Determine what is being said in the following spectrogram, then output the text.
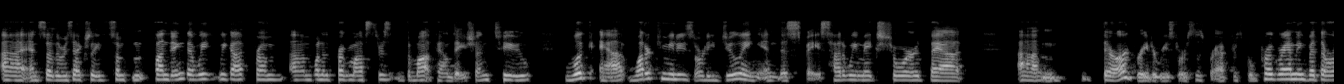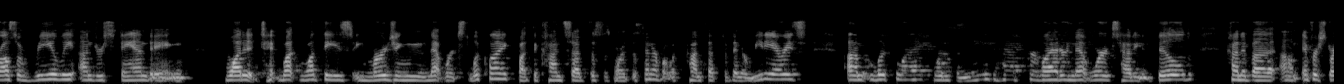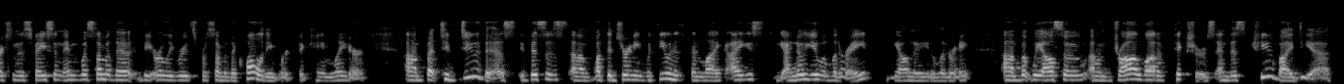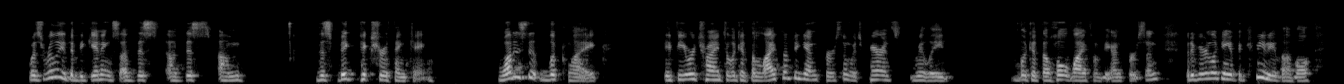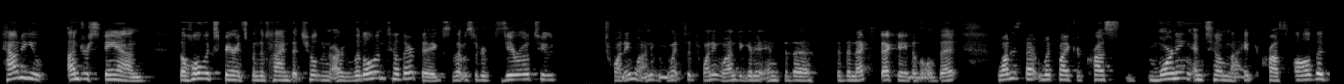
Uh, and so there was actually some funding that we, we got from um, one of the program officers, the Mott Foundation, to look at what are communities already doing in this space? How do we make sure that um, there are greater resources for after school programming, but they're also really understanding what it what what these emerging networks look like, what the concept, this is more at the center, but what the concept of intermediaries um, look like, what does it mean to have provider networks, how do you build kind of a um, infrastructure in the space, and, and with some of the, the early roots for some of the quality work that came later. Um, but to do this, this is um, what the journey with you has been like. I used, I know you alliterate, we all know you alliterate, um, but we also um, draw a lot of pictures, and this cube idea was really the beginnings of this, of this, this big picture thinking what does it look like if you were trying to look at the life of the young person, which parents really look at the whole life of the young person, but if you're looking at the community level, how do you understand the whole experience from the time that children are little until they're big? So that was sort of zero to 21. We went to 21 to get it into the to the next decade a little bit. What does that look like across morning until night, across all the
